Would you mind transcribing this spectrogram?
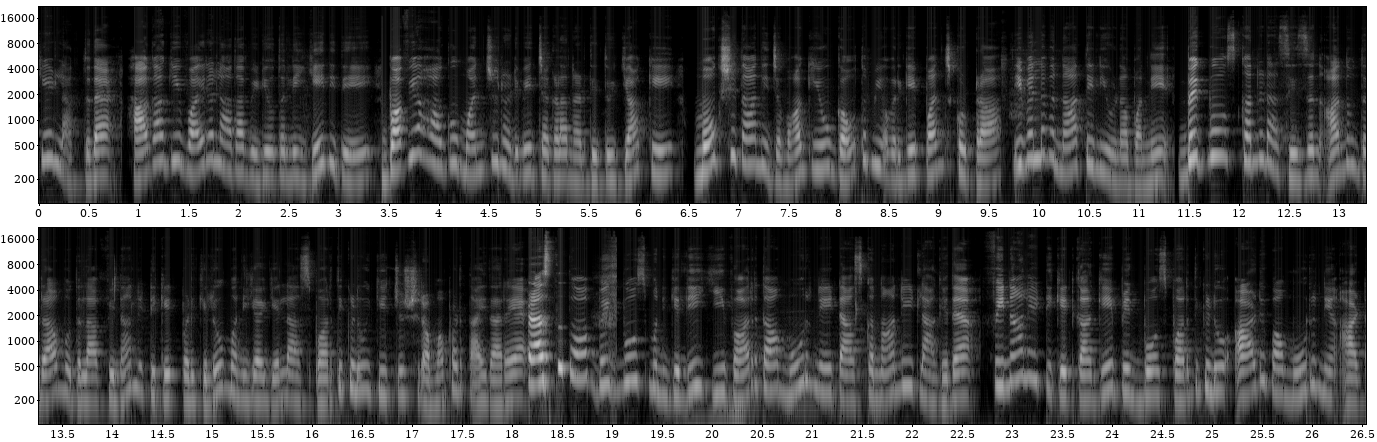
ಹೇಳಲಾಗ್ತದೆ. ಹಾಗಾಗಿ ವೈರಲ್ ಆದ ವಿಡಿಯೋದಲ್ಲಿ ಏನಿದೆ? ಭವ್ಯ ಹಾಗೂ ಮಂಜು ನಡುವೆ ಜಗಳ ನಡೆದಿದ್ದು ಯಾಕೆ? ಮೋಕ್ಷಿತಾ ನಿಜವಾಗಿಯೂ ಗೌತಮಿ ಅವರಿಗೆ ಪಂಚ್ ಕೊಟ್ರ? ಇವೆಲ್ಲವನ್ನ ತಿಳಿಯೋಣ ಬನ್ನಿ. ಬಿಗ್ ಬಾಸ್ ಕನ್ನಡ ಸೀಸನ್ ಹನ್ನೊಂದರ ಮೊದಲ ಫಿನಾಲೆ ಟಿಕೆಟ್ ಪಡೆಯಲು ಮನೆಯ ಎಲ್ಲಾ ಸ್ಪರ್ಧಿಗಳು ಹೆಚ್ಚು ಶ್ರಮ ಪಡ್ತಾ ಇದ್ದಾರೆ. ಪ್ರಸ್ತುತ ಬಿಗ್ ಬಾಸ್ ಮನೆಯಲ್ಲಿ ಈ ವಾರದ ಮೂರನೇ ಟಾಸ್ಕ್ ಅನ್ನ ನೀಡಲಾಗಿದೆ. ಫಿನಾಲೆ ಟಿಕೆಟ್ಗಾಗಿ ಬಿಗ್ ಬಾಸ್ ಸ್ಪರ್ಧಿಗಳು ಆಡುವ ಮೂರನೇ ಆಟ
